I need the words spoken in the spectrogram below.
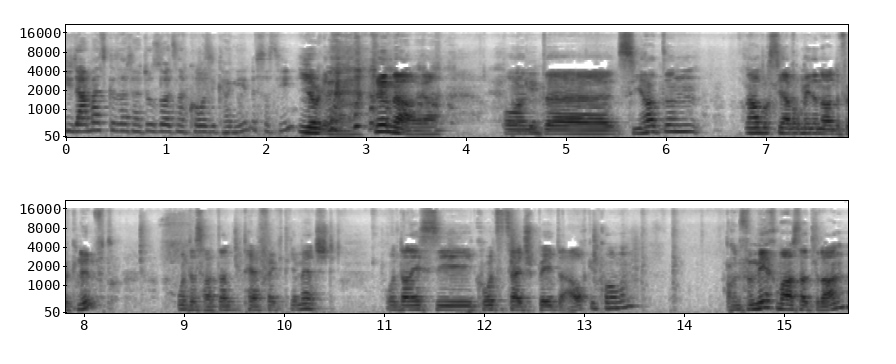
Die damals gesagt hat, du sollst nach Korsika gehen, ist das die? Ja, genau. genau, ja. Und okay. äh, sie hat dann, habe ich sie einfach miteinander verknüpft und das hat dann perfekt gematcht. Und dann ist sie kurze Zeit später auch gekommen. Und für mich war es halt dran,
